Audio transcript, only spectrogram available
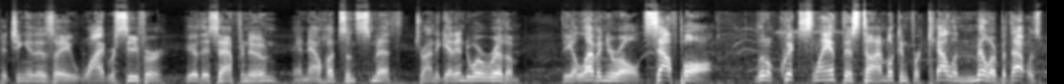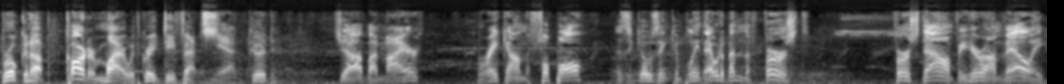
pitching it as a wide receiver here this afternoon. And now Hudson Smith trying to get into a rhythm. The 11 year old Southpaw. Little quick slant this time, looking for Kellen Miller, but that was broken up. Carter Meyer with great defense. Yeah, good job by Meyer. Break on the football as it goes incomplete. That would have been the first first down for Huron Valley,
